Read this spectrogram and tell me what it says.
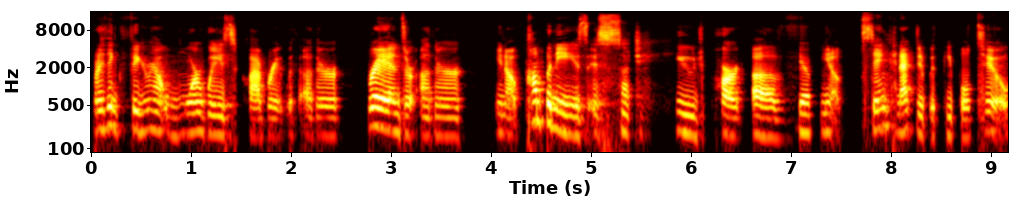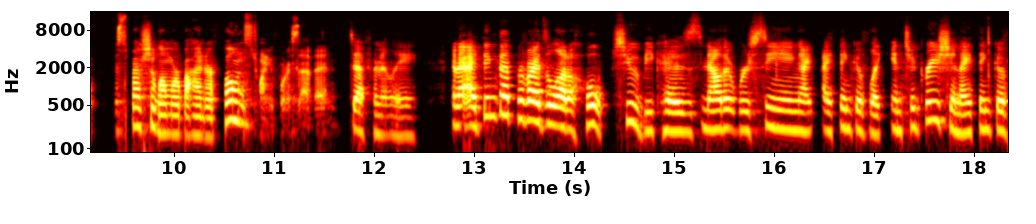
But I think figuring out more ways to collaborate with other brands or other, you know, companies is such a huge part of, Yep. you know, staying connected with people too, especially when we're behind our phones 24 7. Definitely. And I think that provides a lot of hope too, because now that we're seeing, I, I think of like integration, I think of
